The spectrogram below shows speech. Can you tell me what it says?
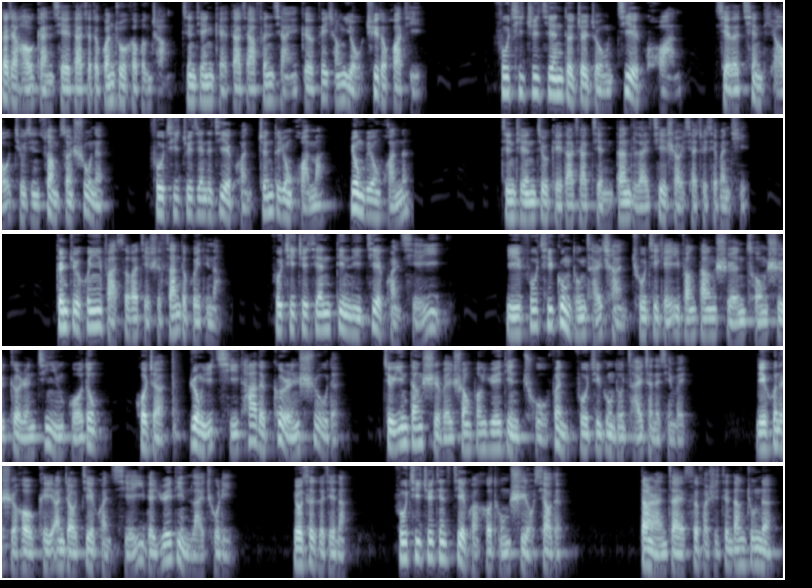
大家好，感谢大家的关注和捧场。今天给大家分享一个非常有趣的话题：夫妻之间的这种借款写的欠条究竟算不算数呢？夫妻之间的借款真的用还吗？用不用还呢？今天就给大家简单的来介绍一下这些问题。根据婚姻法司法解释三的规定呢，夫妻之间订立借款协议。以夫妻共同财产出借给一方当事人从事个人经营活动，或者用于其他的个人事务的，就应当视为双方约定处分夫妻共同财产的行为。离婚的时候可以按照借款协议的约定来处理。由此可见呢，夫妻之间的借款合同是有效的。当然，在司法实践当中呢，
